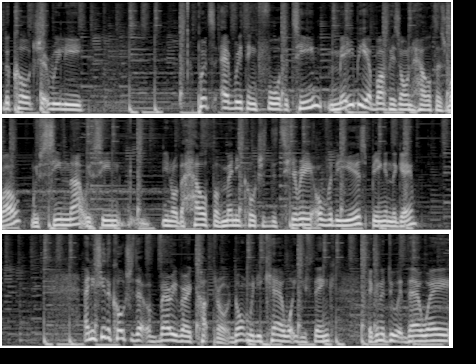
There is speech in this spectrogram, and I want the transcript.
the coach that really puts everything for the team, maybe above his own health as well. We've seen that. We've seen, you know, the health of many coaches deteriorate over the years being in the game. And you see the coaches that are very, very cutthroat, don't really care what you think. They're going to do it their way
